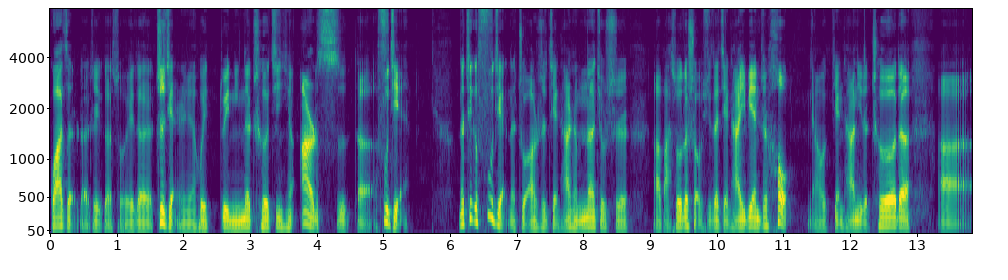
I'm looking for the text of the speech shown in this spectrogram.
瓜子儿的这个所谓的质检人员会对您的车进行二次的复检。那这个复检呢，主要是检查什么呢？就是啊，把所有的手续再检查一遍之后，然后检查你的车的啊，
